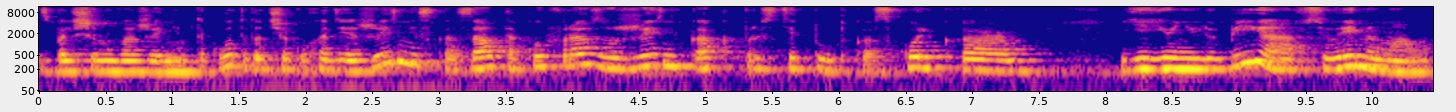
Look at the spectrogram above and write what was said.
с большим уважением. Так вот, этот человек, уходя из жизни, сказал такую фразу «Жизнь как проститутка. Сколько ее не люби, а все время мало».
